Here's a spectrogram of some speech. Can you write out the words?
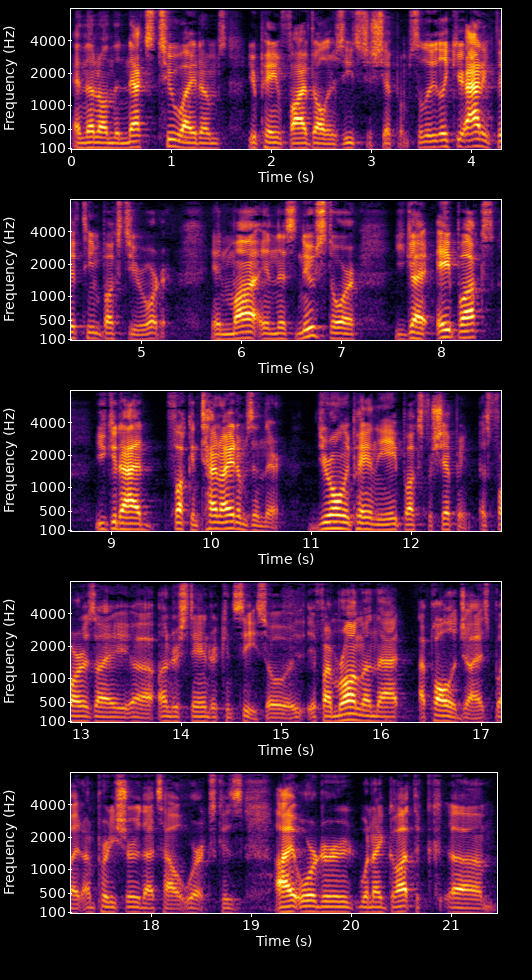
and then on the next two items you're paying $5 each to ship them so like you're adding 15 bucks to your order in my in this new store, you got eight bucks. You could add fucking ten items in there. You're only paying the eight bucks for shipping, as far as I uh, understand or can see. So if I'm wrong on that, I apologize, but I'm pretty sure that's how it works. Because I ordered when I got the um,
